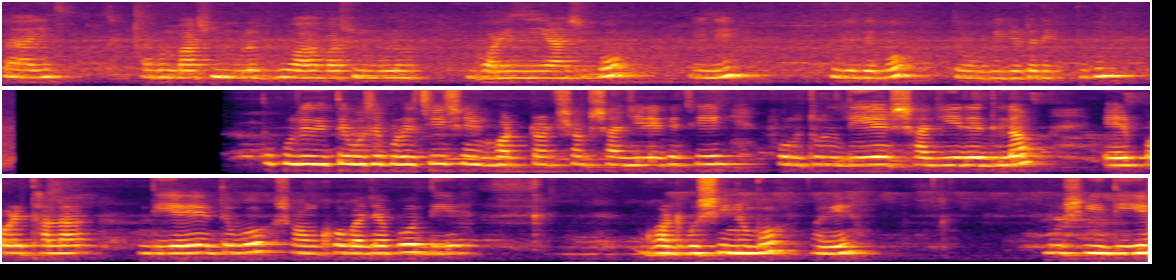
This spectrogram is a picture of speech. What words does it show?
তাই এখন বাসনগুলো ধোয়া, বাসনগুলো ঘরে নিয়ে আসব এনে। পুজো দেবো। তো ভিডিওটা দেখতে থাকুন। তো পুজো দিতে বসে পড়েছি, সেই ঘর টর সব সাজিয়ে রেখেছি। ফুল টুল দিয়ে সাজিয়ে রে দিলাম। এরপরে থালা দিয়ে দেবো, শঙ্খ বাজাবো, দিয়ে ঘট বসিয়ে নেব আগে। বসিয়ে দিয়ে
